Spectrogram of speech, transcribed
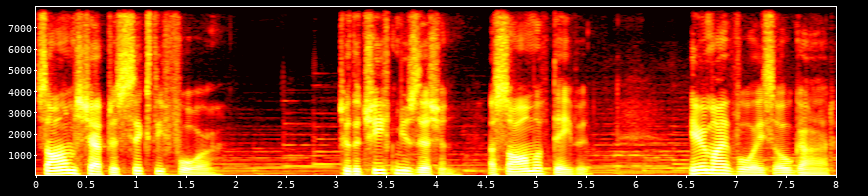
Psalms chapter 64 To the chief musician, a psalm of David. Hear my voice, O God.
